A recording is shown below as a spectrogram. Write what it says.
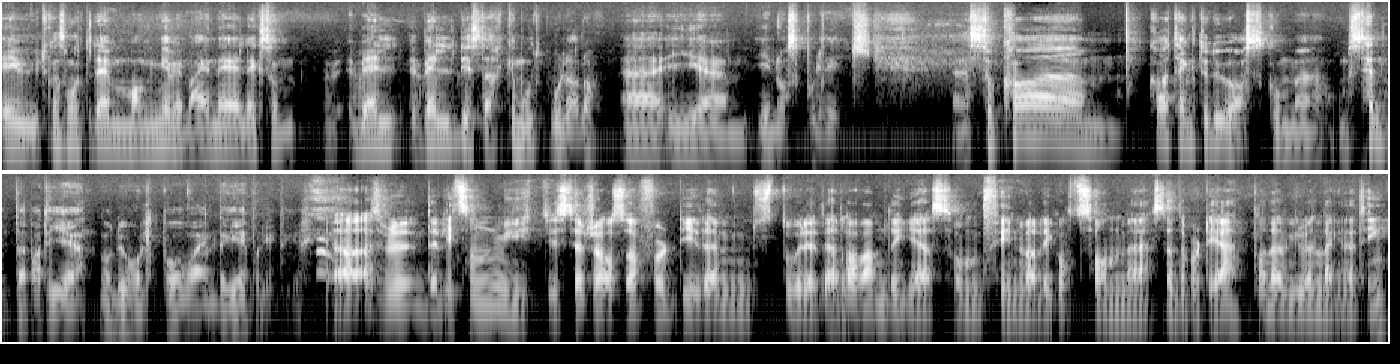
er jo utgangspunktet det mange vil mene er liksom vel, veldig sterke motpoler da, uh, i, uh, i norsk politikk. Eh, Så hva, eh, hva tenkte du Ask, om, eh, om Senterpartiet når du holdt på å være MDG-politiker? Ja, jeg tror Det er litt sånn mytisk det tror jeg også, fordi det er en store del av MDG som finner veldig godt sammen med Senterpartiet på en del grunnleggende ting.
